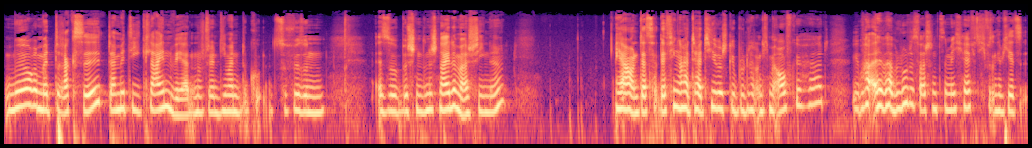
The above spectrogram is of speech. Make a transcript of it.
Möhre mit draxelt, damit die klein werden, die man für so ein, also eine Schneidemaschine. Ja, und das, der Finger hat halt tierisch geblutet, hat auch nicht mehr aufgehört. Überall war Blut, es war schon ziemlich heftig. Ich weiß nicht, ob ich jetzt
